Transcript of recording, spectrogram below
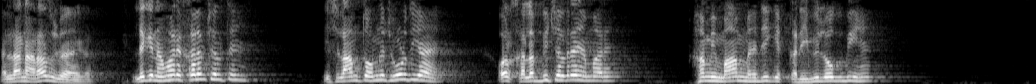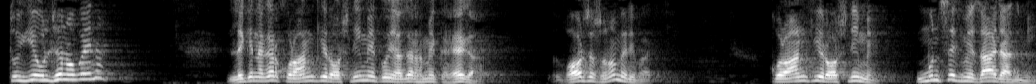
اللہ ناراض ہو جائے گا، لیکن ہمارے قلب چلتے ہیں۔ اسلام تو ہم نے چھوڑ دیا ہے، اور قلب بھی چل رہے ہیں ہمارے۔ ہم امام مہدی کے قریبی لوگ بھی ہیں۔ تو یہ الجھن ہو گئی نا۔ لیکن اگر قرآن کی روشنی میں کوئی اگر ہمیں کہے گا، غور سے سنو میری بات۔ قرآن کی روشنی میں منصف مزاج آدمی،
